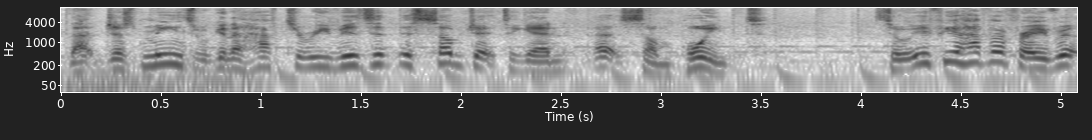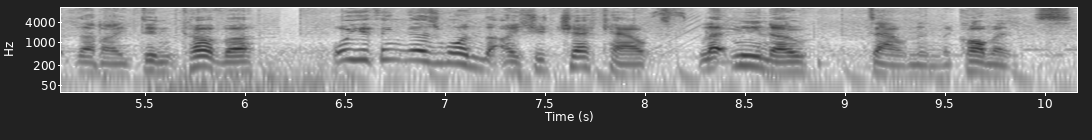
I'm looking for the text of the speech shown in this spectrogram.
That just means we're going to have to revisit this subject again at some point. So if you have a favourite that I didn't cover, or you think there's one that I should check out, let me know down in the comments.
